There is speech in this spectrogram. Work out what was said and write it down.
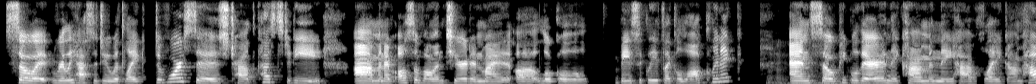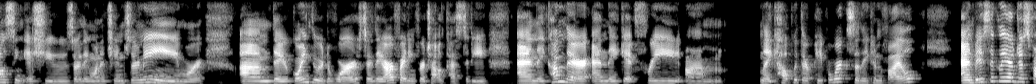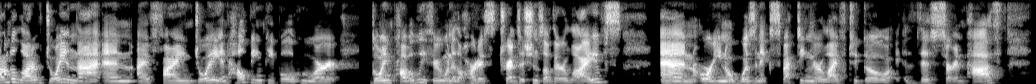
So it really has to do with like divorces, child custody. Um, and I've also volunteered in my uh, local basically it's like a law clinic mm-hmm. and so people there and they come and they have like um, housing issues or they want to change their name or um, they're going through a divorce or they are fighting for child custody and they come there and they get free um, like help with their paperwork so they can file and basically i've just found a lot of joy in that and i find joy in helping people who are going probably through one of the hardest transitions of their lives and or you know wasn't expecting their life to go this certain path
